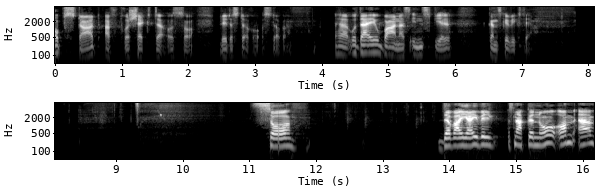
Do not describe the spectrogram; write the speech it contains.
oppstart av prosjektet, og så blir det større og større. Uh, og da er jo barnas innspill ganske viktig. Så det hva jeg vil snakke nå om, er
